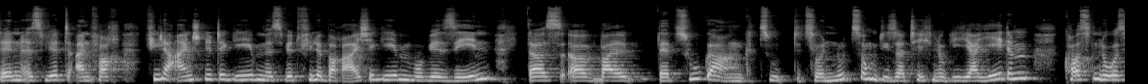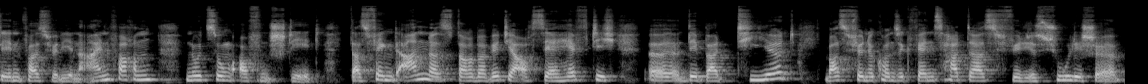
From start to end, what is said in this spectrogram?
Denn es wird einfach viele Einschnitte geben, es wird viele Bereiche geben, wo wir sehen, dass, äh, weil der Zugang zu, zur Nutzung dieser Technologie ja jedem kostenlos, jedenfalls für die einfachen Nutzung offen steht. Das fängt an, das, darüber wird ja auch sehr heftig äh, debattiert. Was für eine Konsequenz hat das für die schulische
